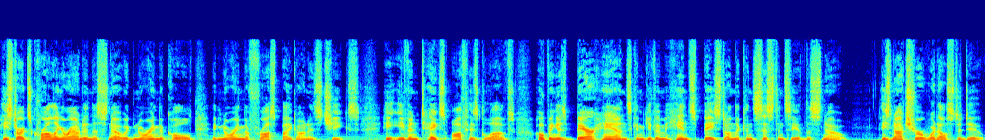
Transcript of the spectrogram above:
He starts crawling around in the snow, ignoring the cold, ignoring the frostbite on his cheeks. He even takes off his gloves, hoping his bare hands can give him hints based on the consistency of the snow. He's not sure what else to do.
